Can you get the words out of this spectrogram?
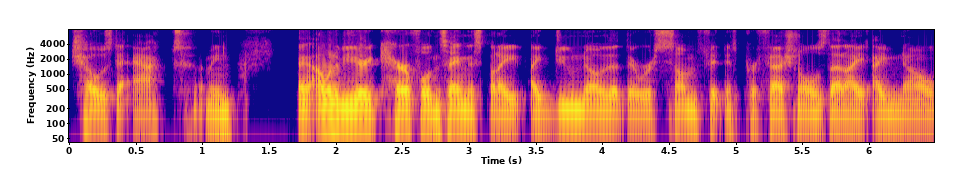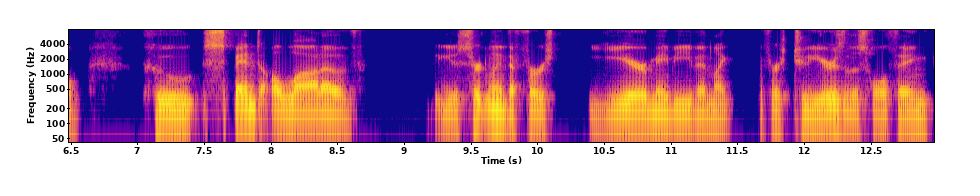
chose to act. I mean, I, I want to be very careful in saying this, but I, I do know that there were some fitness professionals that I, I know who spent a lot of, you know, certainly the first year, maybe even like the first two years of this whole thing,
